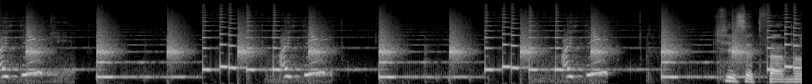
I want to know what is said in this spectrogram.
I think. I think. I think. qui est cette femme?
